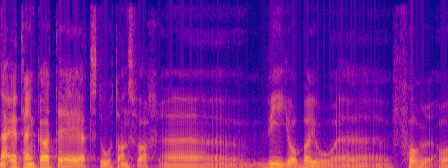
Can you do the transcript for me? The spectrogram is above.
Nei, Jeg tenker at det er et stort ansvar. Vi jobber jo for å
